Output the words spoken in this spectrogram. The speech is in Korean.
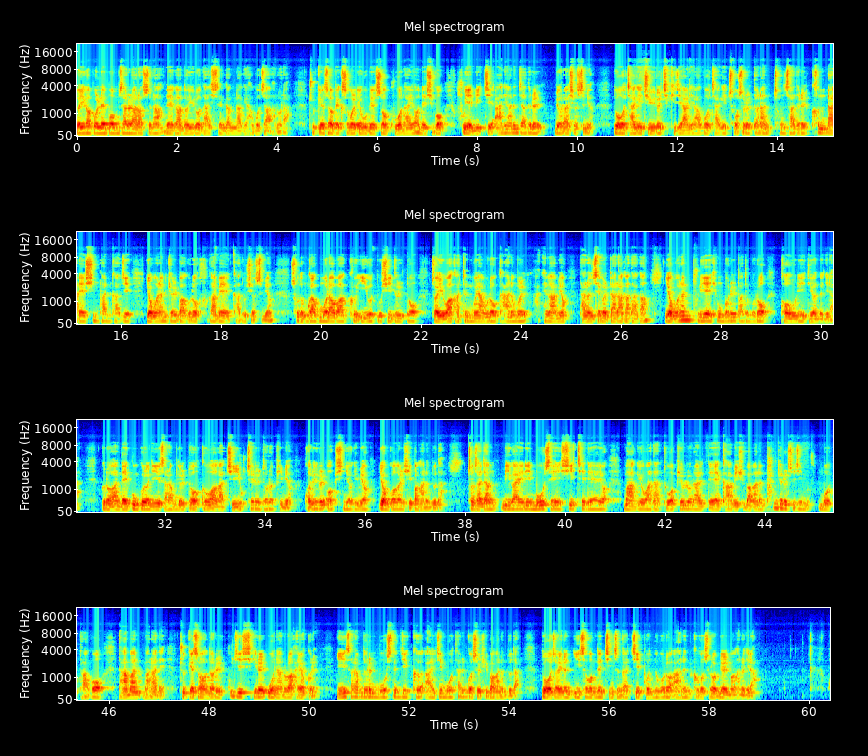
너희가 본래 범사를 알았으나 내가 너희로 다시 생각나게 하고자 하노라. 주께서 백성을 애굽에서 구원하여 내시고 후에 믿지 아니하는 자들을 멸하셨으며 또 자기 지위를 지키지 아니하고 자기 초소를 떠난 천사들을 큰 날의 심판까지 영원한 결박으로 흑암에 가두셨으며 소돔과 구모라와 그 이웃 도시들도 저희와 같은 모양으로 간음을 행하며 다른 색을 따라가다가 영원한 불의의 형벌을 받음으로 거울이 되었느니라. 그러한 내 꿈꾸는 이 사람들도 그와 같이 육체를 더럽히며 권위를 없이 여기며 영광을 희망하는도다. 천사장 미가엘이 모세의 시체에 대하여 마귀와 다투어 변론할 때에 감히 휴방하는 판결을 쓰지 못하고 다만 말하되 주께서 너를 꾸짖으시기를 원하노라 하였거늘 이 사람들은 무엇이든지 그 알지 못하는 것을 휘방하는도다. 또 저희는 이성 없는 짐승같이 본능으로 아는 그것으로 멸망하느니라.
